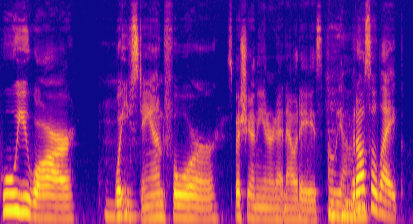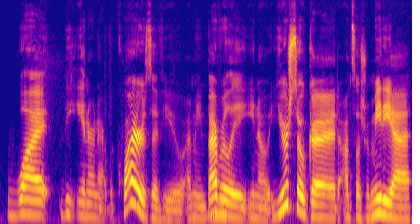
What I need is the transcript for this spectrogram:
who you are, what you mm. stand for, especially on the internet nowadays. Oh yeah. But also like what the internet requires of you. I mean, mm. Beverly, you know, you're so good on social media.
